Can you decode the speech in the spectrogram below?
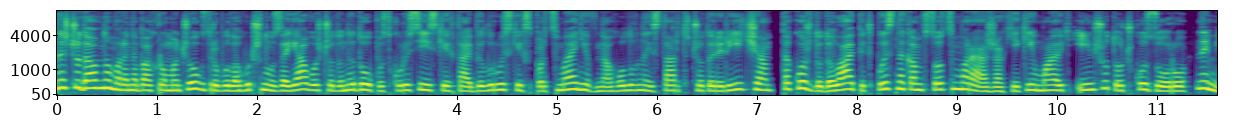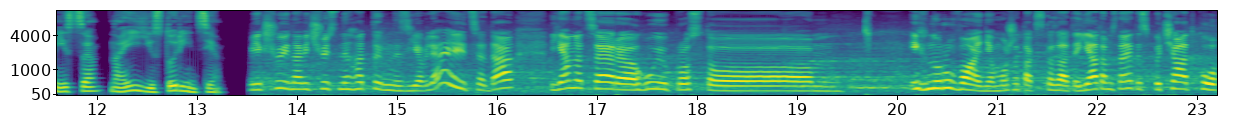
Нещодавно Марина Бах-Романчук зробила гучну заяву щодо недопуску російських та білоруських спортсменів на головний старт чотириріччя. Також додала підписникам в соцмережах, які мають іншу точку зору, не місце на її сторінці. Якщо і навіть щось негативне з'являється, да, я на це реагую просто ігнорування, можна так сказати. Я там, знаєте, спочатку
